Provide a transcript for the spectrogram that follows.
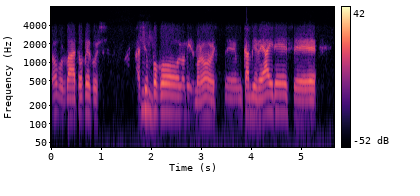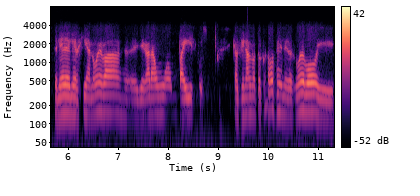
no pues va a tope, pues ha sido un poco lo mismo, ¿no? Es, eh, un cambio de aires, eh, tener energía nueva, eh, llegar a un, a un país pues que al final no te conocen, eres nuevo y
